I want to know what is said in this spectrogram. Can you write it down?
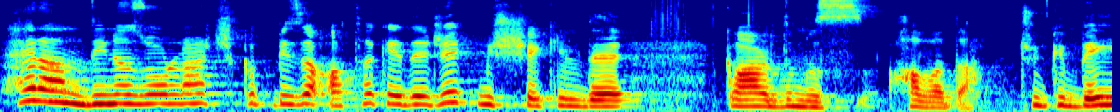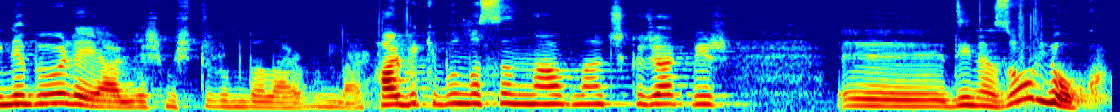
Her an dinozorlar çıkıp bize atak edecekmiş şekilde gardımız havada. Çünkü beyne böyle yerleşmiş durumdalar bunlar. Halbuki bu masanın altından çıkacak bir e, dinozor yok.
